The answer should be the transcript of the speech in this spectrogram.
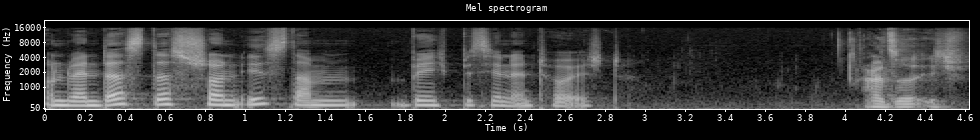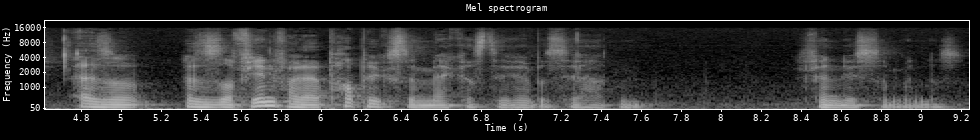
Und wenn das das schon ist, dann bin ich ein bisschen enttäuscht. Also, ich, also, es ist auf jeden Fall der poppigste Meckers, den wir bisher hatten. Finde ich zumindest.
